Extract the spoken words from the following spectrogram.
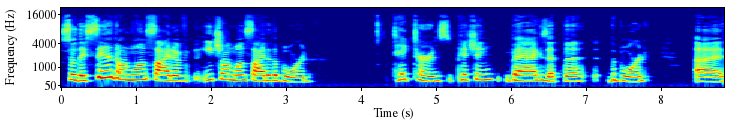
So they stand on one side of each on one side of the board, take turns pitching bags at the the board, uh,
